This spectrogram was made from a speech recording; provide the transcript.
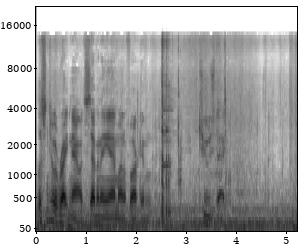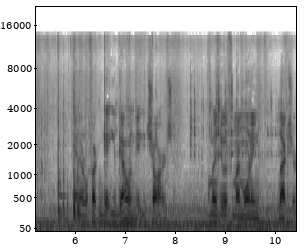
Listen to it right now. It's 7 a.m. on a fucking Tuesday. And it'll fucking get you going, get you charged. I'm going to do it for my morning lecture.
